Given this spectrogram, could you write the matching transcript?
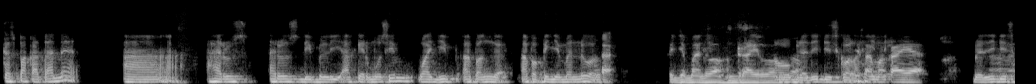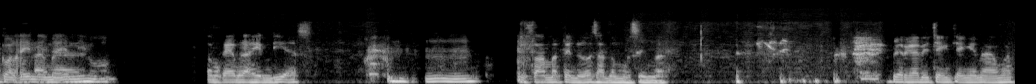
kesepakatannya uh, harus harus dibeli akhir musim wajib apa enggak? Apa pinjaman doang? Enggak. Pinjaman doang, dry loan Oh doang. berarti di sekolah sama kayak berarti di Ah, sekolahin sama sama kayak- MU. Sama kayak Ibrahim Diaz. Hmm. Diselamatin dulu satu musim lah. Biar gak diceng-cengin amat.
